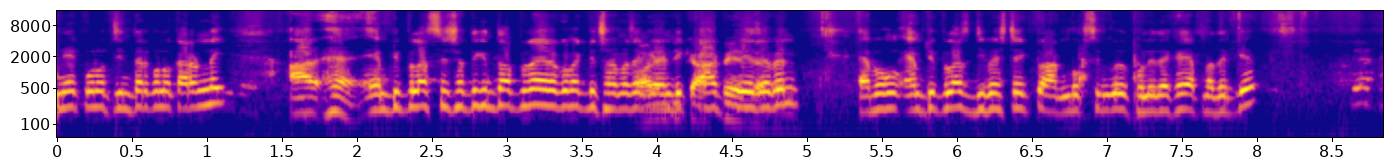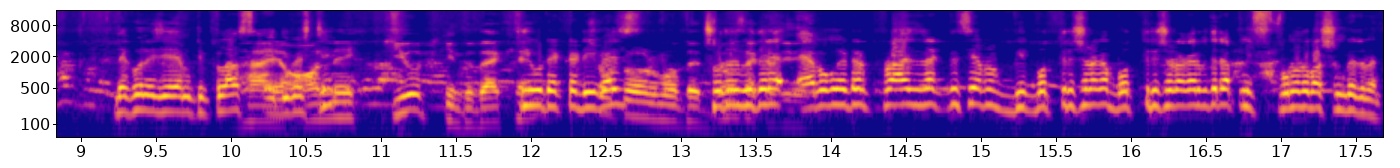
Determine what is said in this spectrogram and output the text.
নিয়ে কোনো চিন্তার কোনো কারণ নেই। আর হ্যাঁ এমটি প্লাসের সাথে কিন্তু আপনারা এরকম একটি ছয় মাসের গ্যারান্টি কার্ড পেয়ে পেয়ে যাবেন। এবং এমটি প্লাস ডিভাইসটা একটু আনবক্সিং করে খুলে দেখাই আপনাদেরকে দেখুন এই যে এমটি প্লাস হ্যাঁ এই ডিভাইসটি অনেক কিউট কিন্তু দেখেন। কিউট একটা ডিভাইস ছোটর মধ্যে ছোটর ভিতরে এবং এটার প্রাইস রাখতেছি আমরা বত্রিশশো টাকা বত্রিশশো টাকার ভিতরে আপনি পনেরো পার্সেন্ট পেয়ে যাবেন।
